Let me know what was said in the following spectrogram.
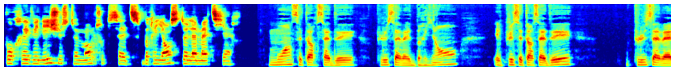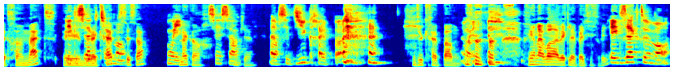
pour révéler justement toute cette brillance de la matière. Moins c'est torsadé, plus ça va être brillant, et plus c'est torsadé, plus ça va être mat et de la crêpe, c'est ça? Oui, d'accord. C'est ça. Alors c'est du crêpe. du crêpe, pardon. Rien à voir avec la pâtisserie. Exactement.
